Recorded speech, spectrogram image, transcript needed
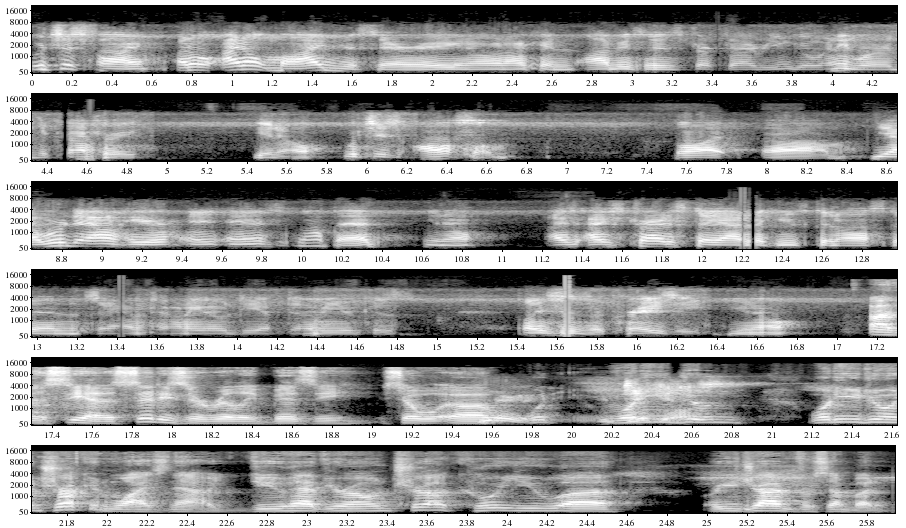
which is fine. I don't I don't mind this area, you know, and I can obviously as a truck driver you can go anywhere in the country, you know, which is awesome. But um, yeah, we're down here, and, and, it's not bad, you know. I, I try to stay out of Houston, Austin, San Antonio, DFW because places are crazy, you know. Oh, the yeah, the cities are really busy. So, uh, what what are you doing? What are you doing trucking wise now? Do you have your own truck? Who are you? Uh, are you driving for somebody?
